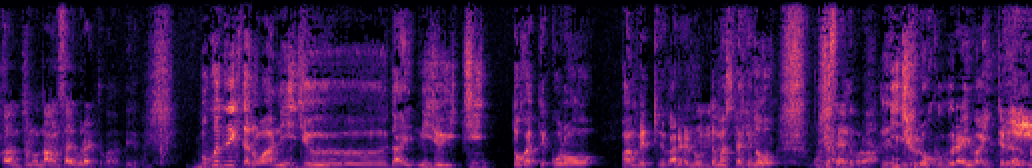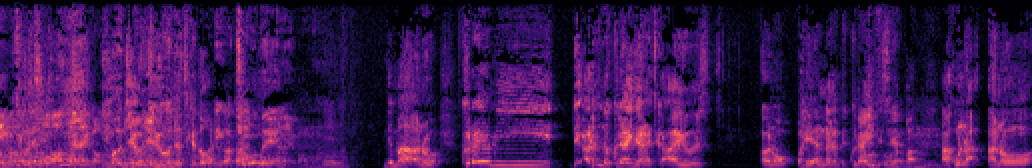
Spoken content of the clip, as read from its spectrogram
感じの何歳ぐらいとか出てくる僕が出てきたのは20代、21とかってこのパンフレットというかあれら載ってましたけど、実際のところは。26ぐらいは行ってるだろう。いやいやそれでもないか。まあ十十分ですけど。ありがたい。ちょうどええやないか。でまああの暗闇である程度暗いじゃないですか。ああいうあのお部屋の中って暗いんですよやっぱ、うんあこんなあの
